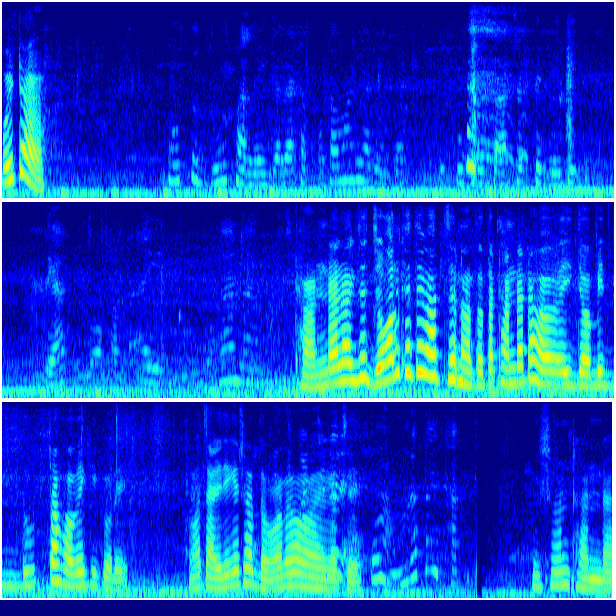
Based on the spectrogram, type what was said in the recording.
ওইটা? দু পালে মারি আর এইটা দেখ। ঠান্ডা লাগছে, জল খেতে পারছে না তো, তা ঠান্ডাটা হবে, এই জবি দুধটা হবে কি করে? আমার চারিদিকে সব ধোয়া ধোয়া হয়ে গেছে। ভীষণ ঠান্ডা।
